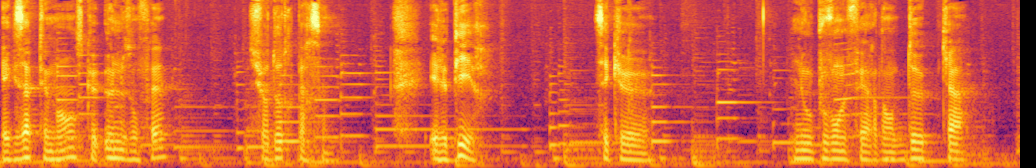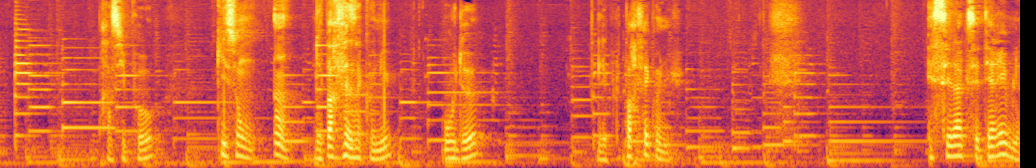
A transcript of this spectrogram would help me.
exactement ce que eux nous ont fait sur d'autres personnes. Et le pire, c'est que nous pouvons le faire dans deux cas principaux, qui sont un, de parfaits inconnus, ou deux, les plus parfaits connus. Et c'est là que c'est terrible.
